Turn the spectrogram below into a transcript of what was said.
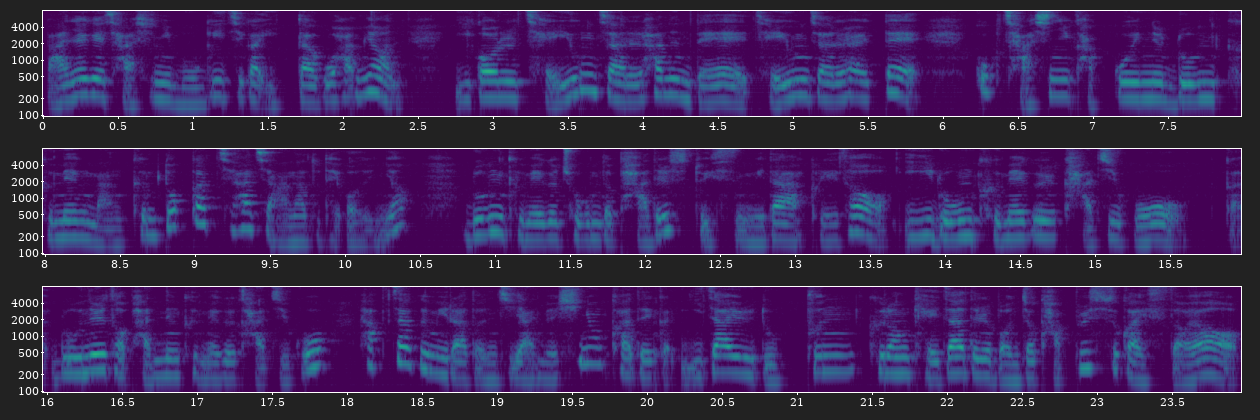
만약에 자신이 모기지가 있다고 하면 이거를 재융자를 하는데 재융자를 할 때 꼭 자신이 갖고 있는 론 금액만큼 똑같이 하지 않아도 되거든요. 론 금액을 조금 더 받을 수도 있습니다. 그래서 이 론 금액을 가지고 그러니까 론을 더 받는 금액을 가지고 학자금이라든지 아니면 신용카드, 그러니까 이자율이 높은 그런 계좌들을 먼저 갚을 수가 있어요.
